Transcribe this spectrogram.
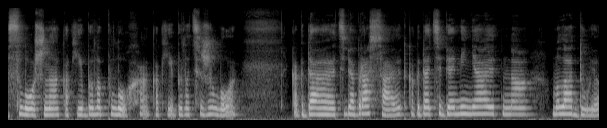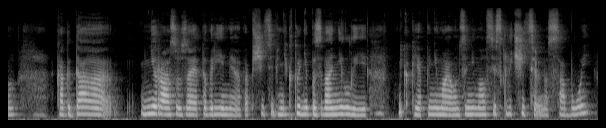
сложно, как ей было плохо, как ей было тяжело, когда тебя бросают, когда тебя меняют на молодую, когда ни разу за это время вообще тебе никто не позвонил, и, как я понимаю, он занимался исключительно собой –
